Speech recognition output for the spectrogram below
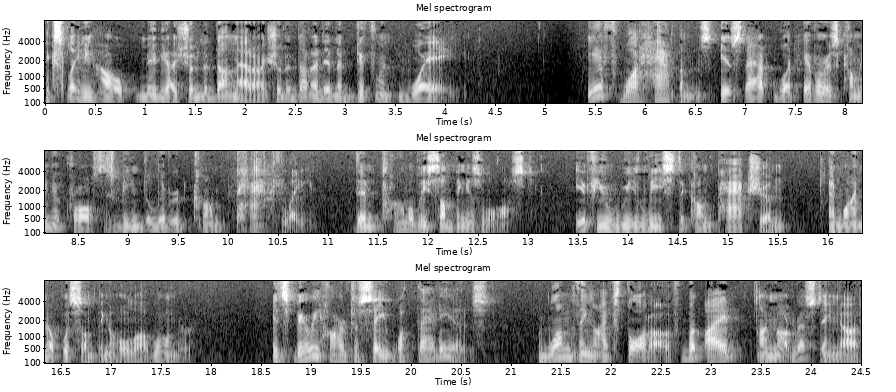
explaining how maybe I shouldn't have done that or I should have done it in a different way. If what happens is that whatever is coming across is being delivered compactly, then probably something is lost if you release the compaction and wind up with something a whole lot longer. It's very hard to say what that is. One thing I've thought of, but I, I'm not resting uh,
